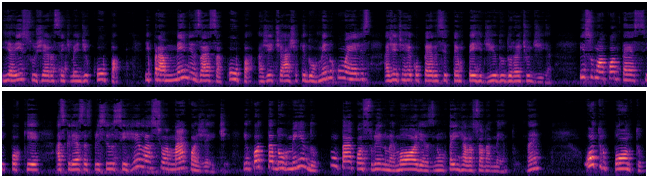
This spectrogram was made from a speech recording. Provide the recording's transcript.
E aí isso gera sentimento de culpa e para amenizar essa culpa, a gente acha que dormindo com eles, a gente recupera esse tempo perdido durante o dia. Isso não acontece porque as crianças precisam se relacionar com a gente. Enquanto está dormindo, não está construindo memórias, não tem relacionamento, né? Outro ponto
